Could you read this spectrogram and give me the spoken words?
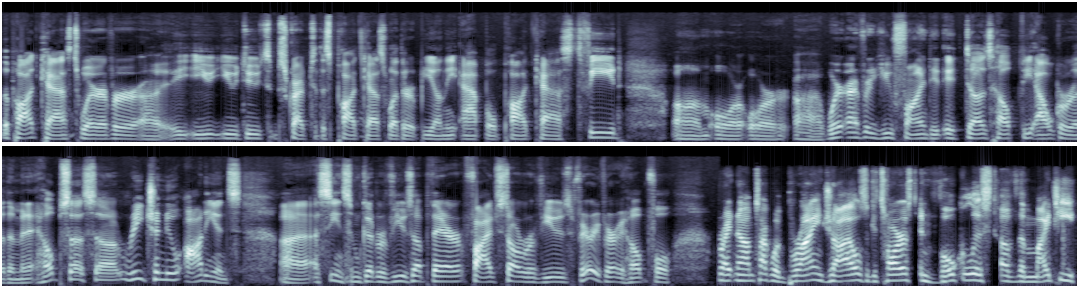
the podcast wherever uh, you you do subscribe to this podcast, whether it be on the Apple Podcast feed um, or or uh, wherever you find it. It does help the algorithm and it helps us uh, reach a new audience. Uh, I've seen some good reviews up there, five star reviews, very very helpful. Right now, I'm talking with Bryan Giles, a guitarist and vocalist of the mighty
